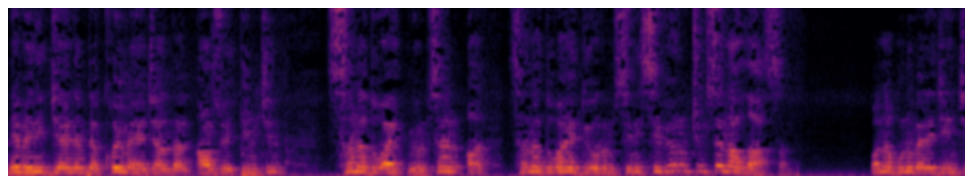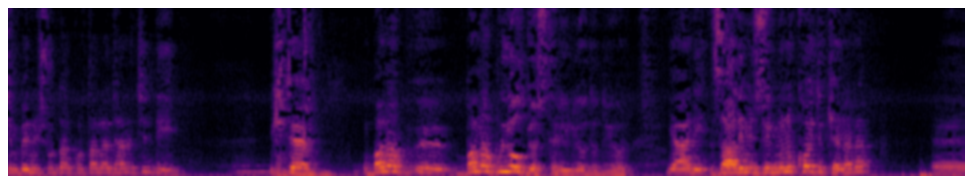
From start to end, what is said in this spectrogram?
ne benim cehennemde koymayacağından arzu ettiğim için sana dua etmiyorum. Sen sana dua ediyorum. Seni seviyorum çünkü sen Allah'sın. Bana bunu vereceğin için, beni şuradan kurtaracağın için değil. İşte bana e, bana bu yol gösteriliyordu diyor. Yani zalimin zulmünü koydu kenara. E,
